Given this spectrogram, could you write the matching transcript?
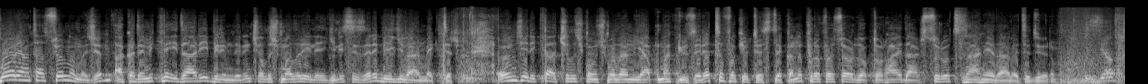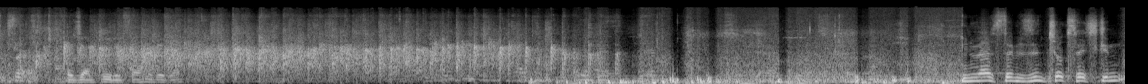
Bu oryantasyonun amacı akademik ve idari birimlerin çalışmaları ile ilgili sizlere bilgi vermektir. Öncelikle açılış konuşmalarını yapmak üzere Tıp Fakültesi Dekanı Profesör Doktor Haydar Surut sahneye davet ediyorum. Biz yaptık zaten. Hocam buyurun sahnede de. Üniversitemizin çok seçkin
